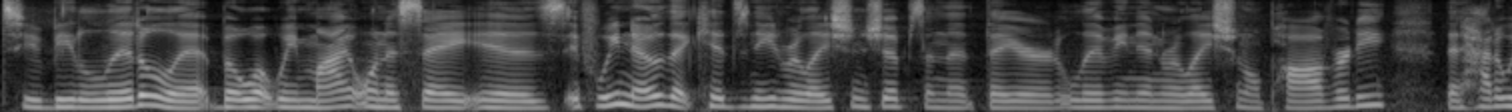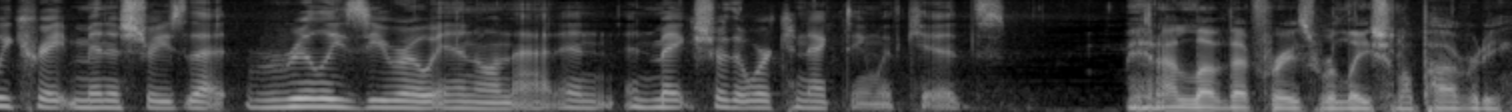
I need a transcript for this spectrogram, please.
to belittle it, but what we might want to say is if we know that kids need relationships and that they are living in relational poverty, then how do we create ministries that really zero in on that and, and make sure that we're connecting with kids? Man, I love that phrase, relational poverty.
